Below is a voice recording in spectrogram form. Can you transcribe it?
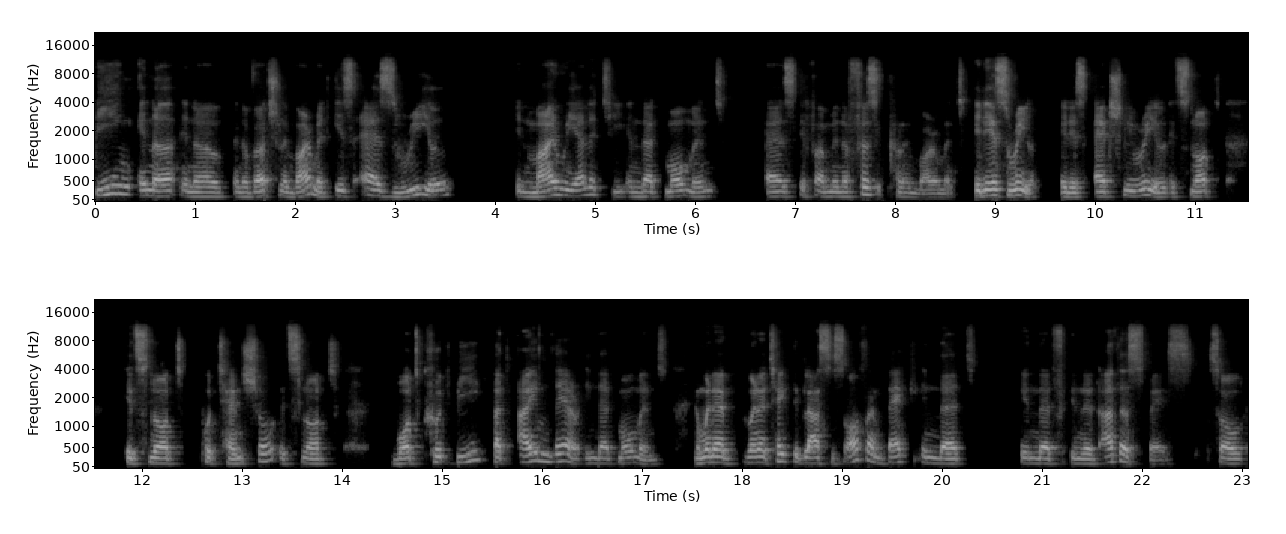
being in a in a in a virtual environment is as real in my reality in that moment as if I'm in a physical environment. It is real. It is actually real. It's not it's not potential. It's not what could be but i'm there in that moment. And when i when i take the glasses off i'm back in that in that in that other space. So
